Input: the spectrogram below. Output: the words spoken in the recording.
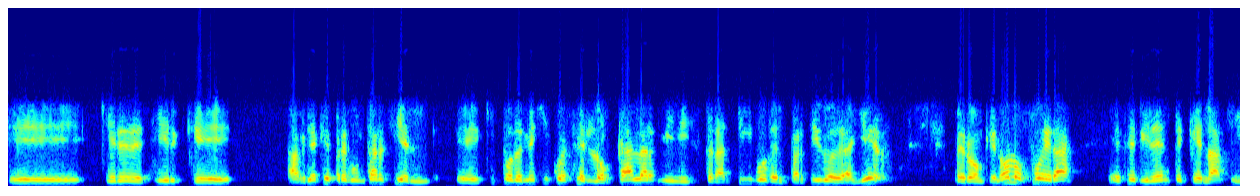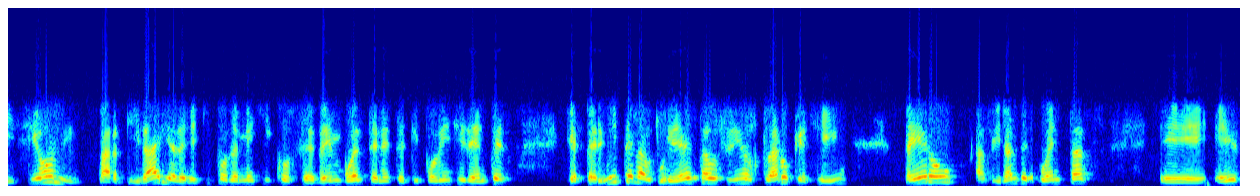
eh, quiere decir que habría que preguntar si el equipo de México es el local administrativo del partido de ayer. Pero aunque no lo fuera, es evidente que la afición partidaria del equipo de México se ve envuelta en este tipo de incidentes que permite la autoridad de Estados Unidos, claro que sí, pero a final de cuentas eh, es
